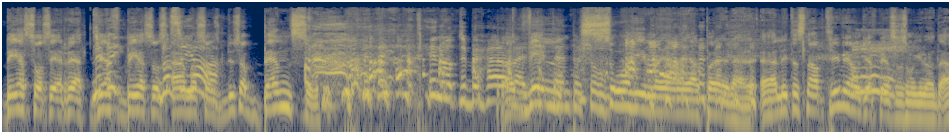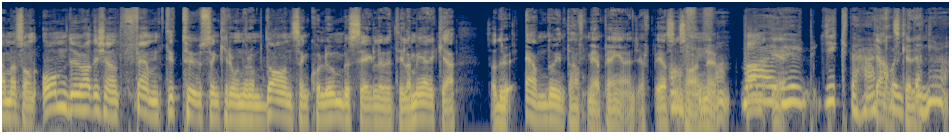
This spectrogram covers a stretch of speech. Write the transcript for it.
Bezos är rätt. Men Jeff Bezos, jag? Amazon. Du sa Benzo. Det är något du behöver. Jag vill en person. så himla gärna hjälpa dig där. Eh, lite snabb trivia om Jeff Bezos som går runt Amazon. Om du hade tjänat 50 000 kronor om dagen sedan Columbus seglade till Amerika så hade du ändå inte haft mer pengar än Jeff Bezos Åh, har nu. Vad- hur gick det här ganska skiten rik. nu då?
